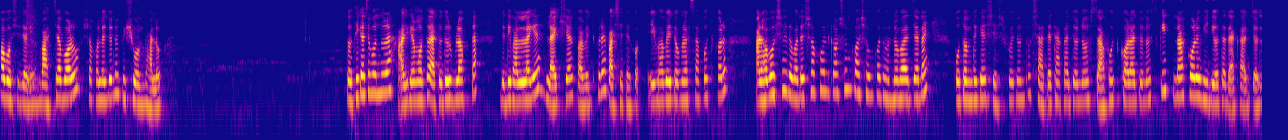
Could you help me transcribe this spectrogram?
অবশ্যই জানি বাচ্চা বড়, সকলের জন্য ভীষণ ভালো। তো ঠিক আছে বন্ধুরা, আজকের মতো এত দূর ব্লগটা। যদি ভালো লাগে লাইক শেয়ার কমেন্ট করে পাশে থেকো। এইভাবেই তোমরা সাপোর্ট করো। আর অবশ্যই তোমাদের সকলকে অসংখ্য অসংখ্য ধন্যবাদ জানাই। প্রথম থেকে শেষ পর্যন্ত সাথে থাকার জন্য সাপোর্ট করার জন্য স্কিপ না করে ভিডিওটা দেখার জন্য।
